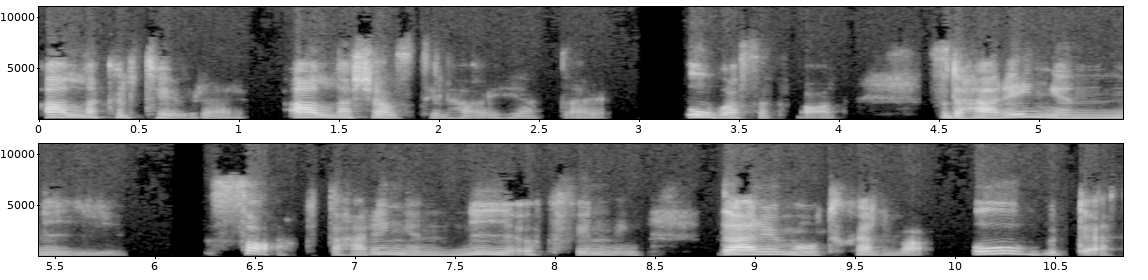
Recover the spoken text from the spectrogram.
alla kulturer, alla könstillhörigheter, oavsett vad. Så det här är ingen ny sak, det här är ingen ny uppfinning. Däremot själva ordet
